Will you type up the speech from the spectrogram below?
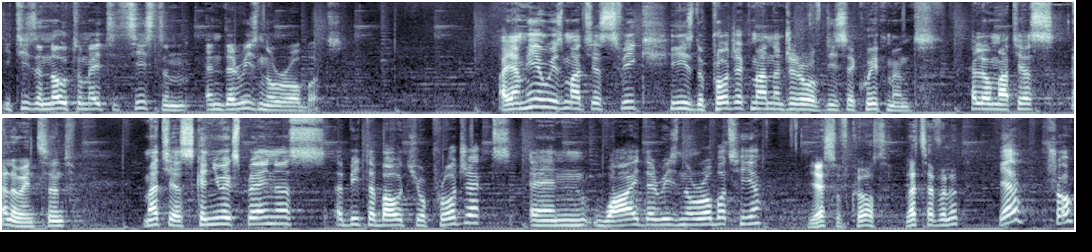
it is an automated system and there is no robot. I am here with Matthias Zwick. He is the project manager of this equipment. Hello, Matthias. Hello, Vincent. Matthias, can you explain us a bit about your project and why there is no robot here? Yes, of course. Let's have a look. Yeah, sure.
